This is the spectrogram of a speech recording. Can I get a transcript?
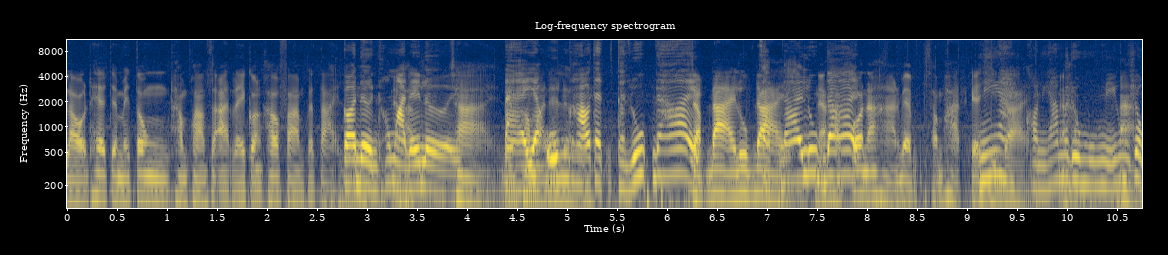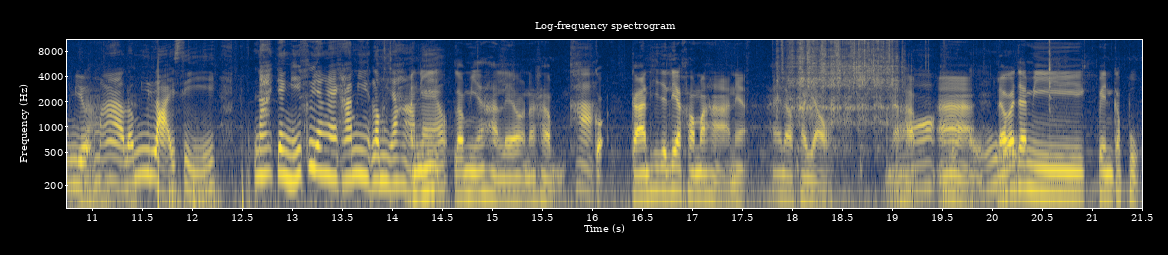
เราแทบจะไม่ต้องทำความสะอาดอะไรก่อนเข้าฟาร์มกระต่ายลยก็เดินเข้ามาะครับได้เลยใช่แต่ดินเข้อย่าได้อุ้มลเขาแต่แต่รูปได้จับได้รูปได้จับได้รูปนะคได้ป้อนอาหารแบบสัมผัสใกล้นี่ชิดไงได้ขออนุญาตะมาครับดูมุมนี้คุณผู้ชมอะเยอะได้มาก แล้วมีหลายสีนะอย่างนี้คือยังไงคะมีเรามีอาหารอันนี้แล้ว เรามีอาหารแล้วนะครับค่ะก็การที่จะเรียกเขามาหาเนี่ย ให้เราเขย่านะครับ อ๋ออ่อ่า โอ้โหแล้วก็จะมีเป็นกระปุก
